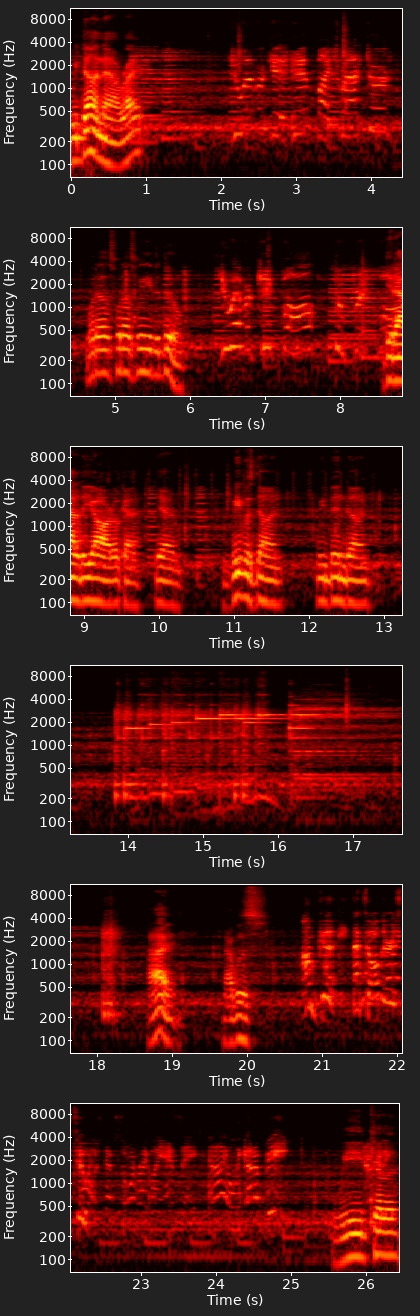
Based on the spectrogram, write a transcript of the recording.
We done now, right? You ever get hit by tractor? What else what else we need to do? You ever kick ball through brick wall? Get out of the yard, okay. Yeah. We was done. we been done. Alright. That was I'm good. That's all there is to it. Have someone write my essay, and I only got a B. Weed Killer.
